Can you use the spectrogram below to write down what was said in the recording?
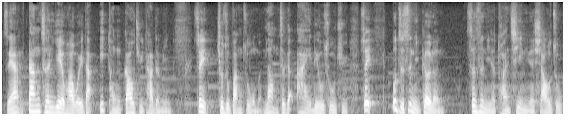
怎样当称耶华为大，一同高举他的名。所以求主帮助我们，让这个爱流出去。所以不只是你个人。甚至你的团契、你的小组，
